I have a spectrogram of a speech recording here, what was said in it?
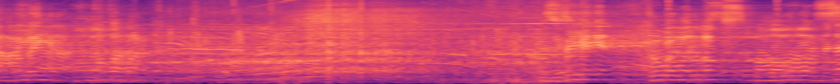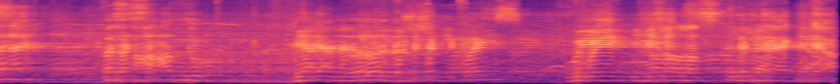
يعتبر نسبيا جوه ال box موضوع مش سهل بس عبده بيعمل ال order بشكل كويس وبيخلص ال track بتاعه.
